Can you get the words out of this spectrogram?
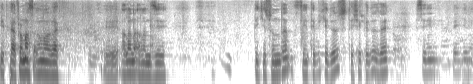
bir performans alanı olarak ee, alanı alanınızı deki sunumdan seni tebrik ediyoruz. Teşekkür ediyoruz ve senin belgeni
